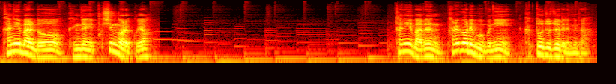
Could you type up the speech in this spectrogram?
카니발도 굉장히 푹신거렸고요. 카니발은 팔걸이 부분이 각도 조절이 됩니다.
